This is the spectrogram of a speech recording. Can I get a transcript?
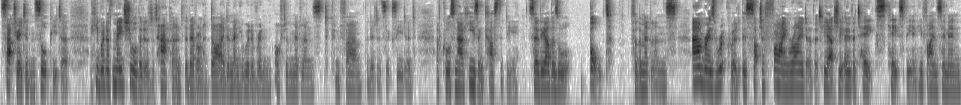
saturated in saltpeter. He would have made sure that it had happened, that everyone had died, and then he would have ridden off to the Midlands to confirm that it had succeeded. Of course, now he's in custody, so the others all bolt for the Midlands. Ambrose Rookwood is such a fine rider that he actually overtakes Catesby and he finds him in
